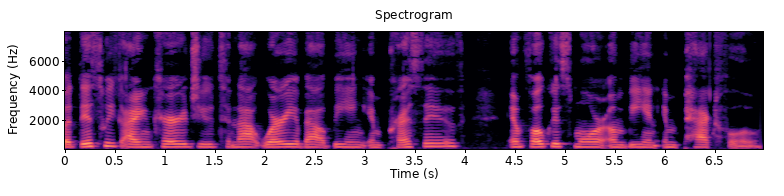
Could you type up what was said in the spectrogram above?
but this week i encourage you to not worry about being impressive and focus more on being impactful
